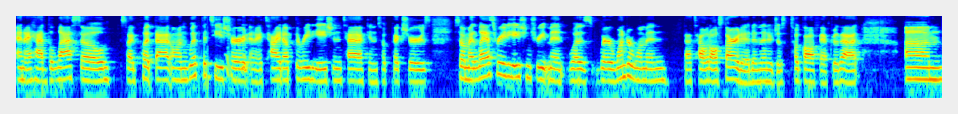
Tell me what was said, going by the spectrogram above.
and I had the lasso. So I put that on with the t shirt and I tied up the radiation tech and took pictures. So my last radiation treatment was where Wonder Woman, that's how it all started. And then it just took off after that. Um,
